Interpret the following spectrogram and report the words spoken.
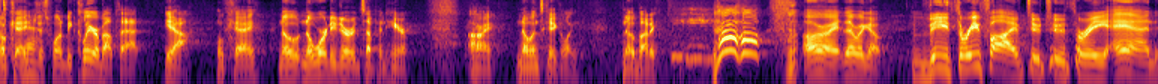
okay? Yeah. Just want to be clear about that. Yeah, okay? No, no wordy dirds up in here. All right, no one's giggling. Nobody. all right, there we go. V35223 and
